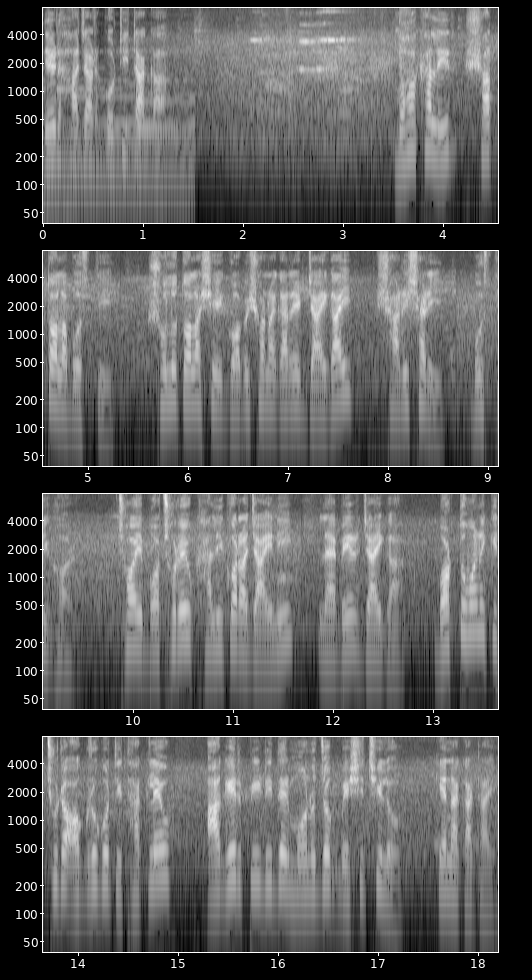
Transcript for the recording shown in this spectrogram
দেড় হাজার কোটি টাকা। মহাখালীর সাততলা বস্তি, ষোলোতলা সেই গবেষণাগারের জায়গায় সারি সারি বস্তিঘর। ছয় বছরেও খালি করা যায়নি ল্যাবের জায়গা। বর্তমানে কিছুটা অগ্রগতি থাকলেও আগের পিঢ়িদের মনোযোগ বেশি ছিল কেনাকাটায়।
